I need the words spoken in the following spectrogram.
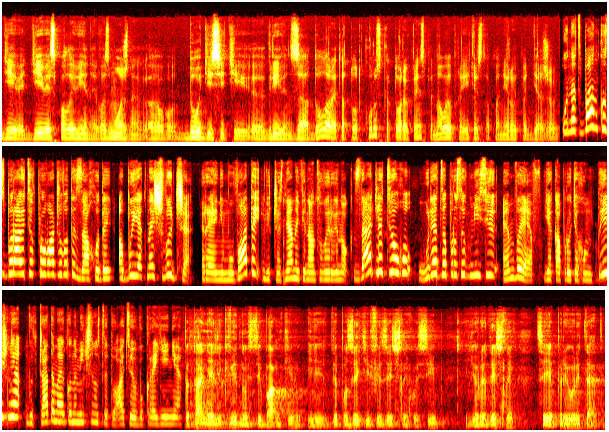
9-9,5, возможно, э, до 10 э, гривен за доллар, это тот курс, который, в принципе, новое правительство планирует поддерживать. У Нацбанку збираються впроваджувати заходи, аби якнайшвидше реанімувати вітчизняний фінансовий ринок. Задля цього уряд запросив місію МВФ, яка протягом тижня вивчатиме економічну ситуацію в Україні. Питання ліквідності банків і депозитів фізичних осіб, юридичних це є пріоритети.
